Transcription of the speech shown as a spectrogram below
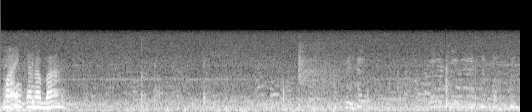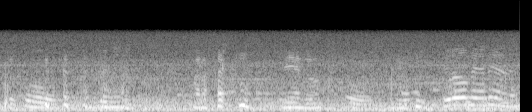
Kumain ka na ba? Pero may ano yan eh.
